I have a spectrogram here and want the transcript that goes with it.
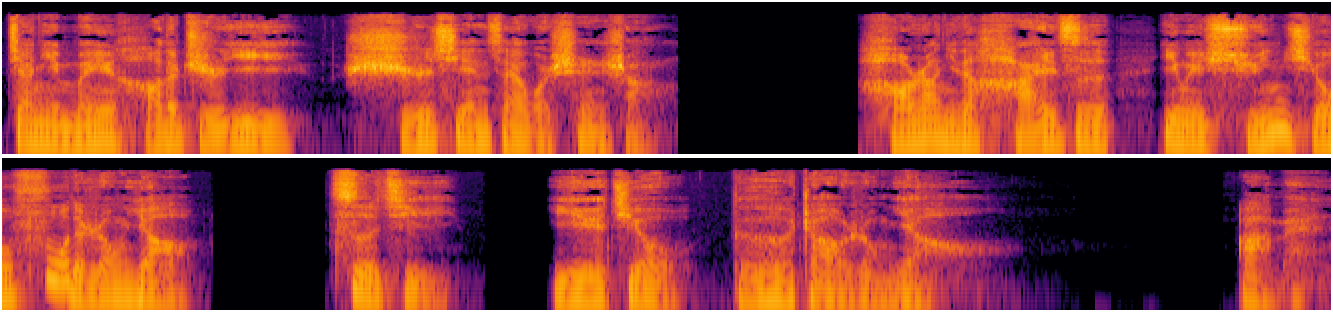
将你美好的旨意实现在我身上，好让你的孩子因为寻求父的荣耀，自己也就得着荣耀。阿门。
